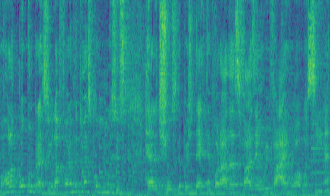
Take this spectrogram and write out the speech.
rola pouco no Brasil. Lá fora é muito mais comum esses reality shows que depois de 10 temporadas fazem um revival, algo assim, né?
